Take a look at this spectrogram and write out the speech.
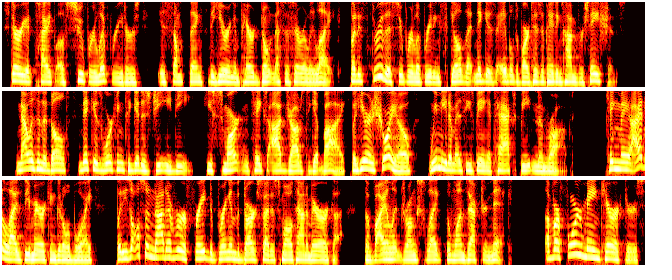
stereotype of super lip readers is something the hearing impaired don't necessarily like. But it's through this super lip reading skill that Nick is able to participate in conversations. Now, as an adult, Nick is working to get his GED. He's smart and takes odd jobs to get by, but here in Shoyo, we meet him as he's being attacked, beaten, and robbed. King may idolize the American good old boy, but he's also not ever afraid to bring in the dark side of small town America, the violent drunks like the ones after Nick. Of our four main characters,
